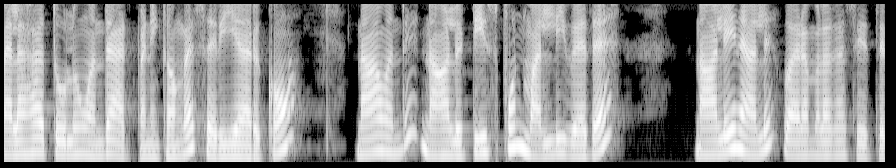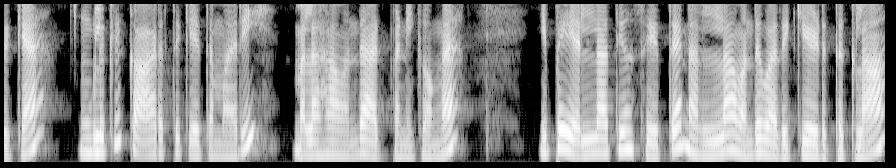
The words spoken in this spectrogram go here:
மிளகாத்தூளும் வந்து ஆட் பண்ணிக்கோங்க. சரியாக இருக்கும். நான் வந்து நாலு டீஸ்பூன் மல்லி விதை நாலே நாலு வரமிளகா சேர்த்துருக்கேன். உங்களுக்கு காரத்துக்கு ஏற்ற மாதிரி மிளகா வந்து ஆட் பண்ணிக்கோங்க. இப்போ எல்லாத்தையும் சேர்த்து நல்லா வந்து வதக்கி எடுத்துக்கலாம்.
